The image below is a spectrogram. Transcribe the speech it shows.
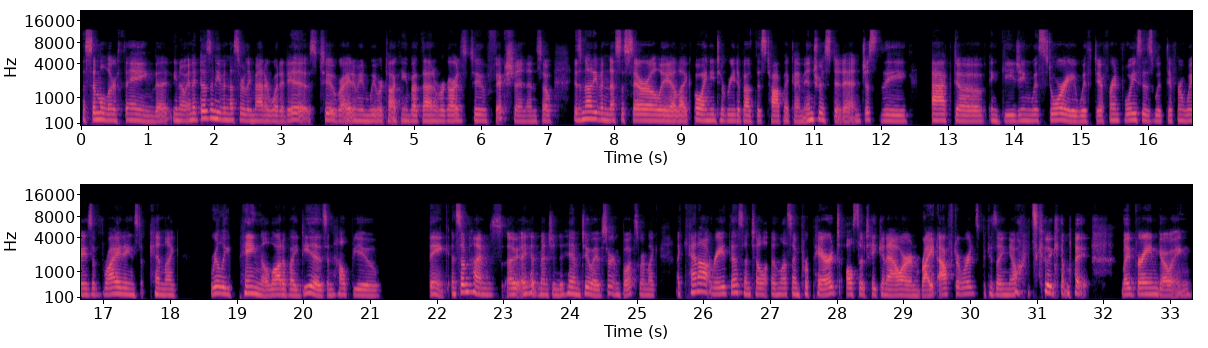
a similar thing that you know, and it doesn't even necessarily matter what it is, too, right? I mean, we were talking about that in regards to fiction, and so it's not even necessarily a like, oh, I need to read about this topic I'm interested in. Just the act of engaging with story with different voices with different ways of writing stuff can like really ping a lot of ideas and help you think. And sometimes I, I, had mentioned to him too, I have certain books where I'm like, I cannot read this until unless I'm prepared to also take an hour and write afterwards because I know it's gonna get my my brain going.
